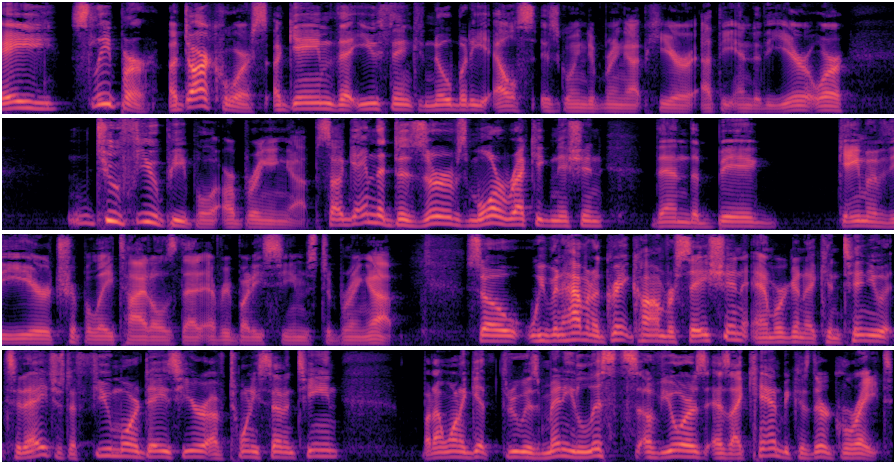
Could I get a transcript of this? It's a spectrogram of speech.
a sleeper, a dark horse, a game that you think nobody else is going to bring up here at the end of the year, or too few people are bringing up. So, a game that deserves more recognition than the big game of the year AAA titles that everybody seems to bring up. So, we've been having a great conversation and we're going to continue it today. Just a few more days here of 2017, but I want to get through as many lists of yours as I can because they're great.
